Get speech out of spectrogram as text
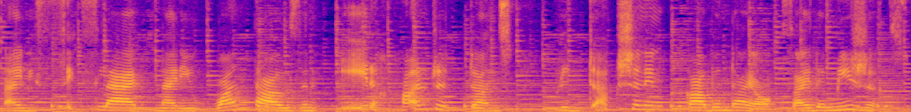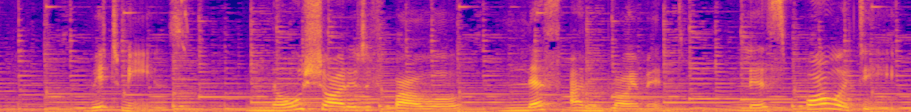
96 lakh 91,800 tons reduction in carbon dioxide emissions, which means no shortage of power, less unemployment, less poverty.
